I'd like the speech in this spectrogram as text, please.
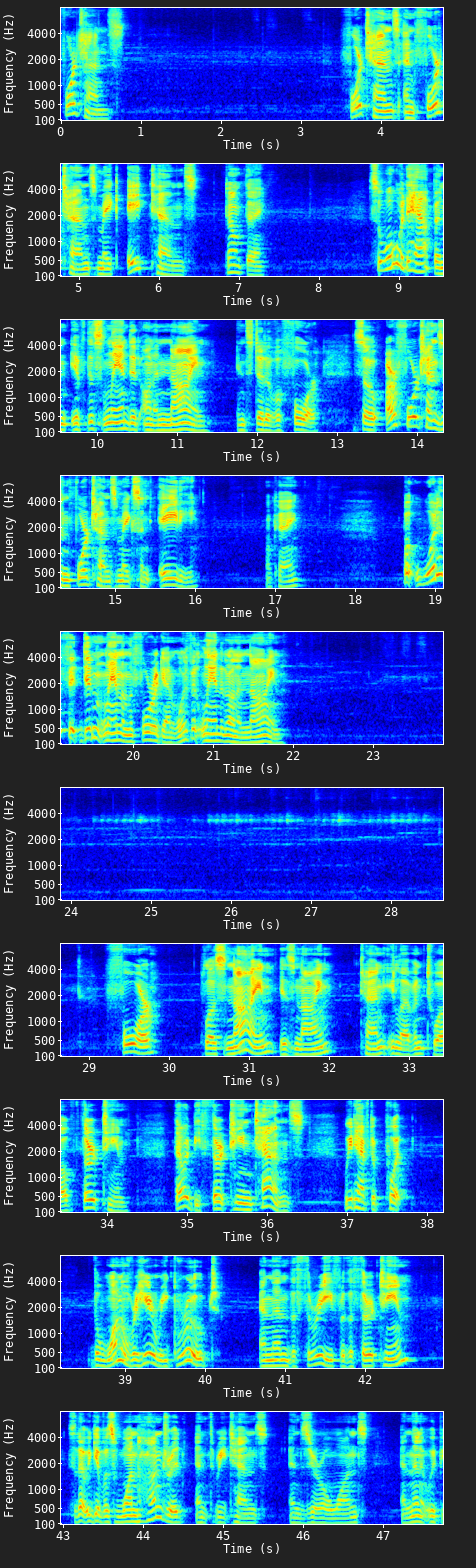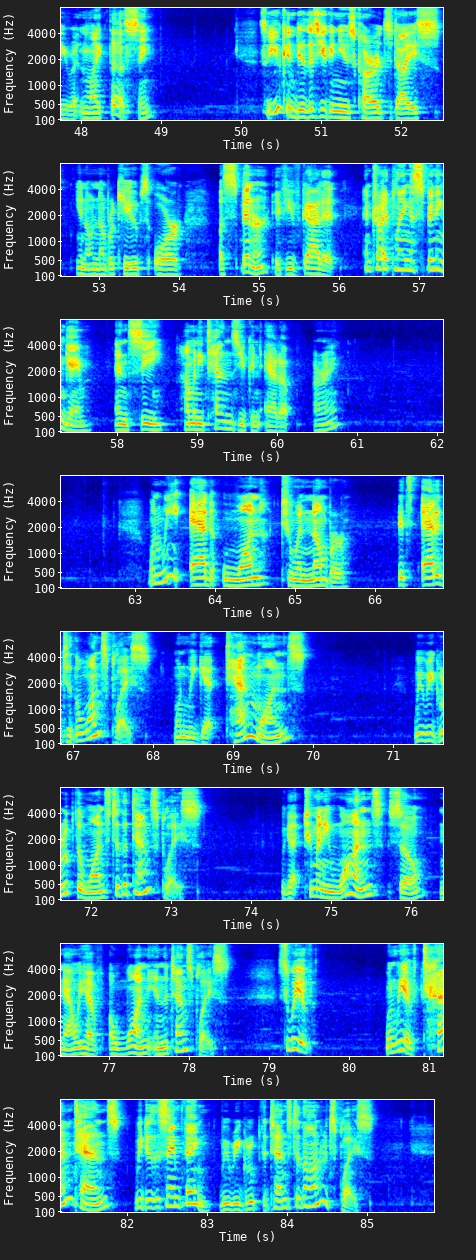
four tens. Four tens and four tens make eight tens, don't they? So what would happen if this landed on a nine instead of a four? So our four tens and four tens makes an 80, okay? But what if it didn't land on the four again? What if it landed on a nine? 4 plus 9 is 9, 10, 11, 12, 13. That would be 13 tens. We'd have to put the 1 over here regrouped and then the 3 for the 13. So that would give us 103 tens and 0 ones. And then it would be written like this, see? So you can do this. You can use cards, dice, you know, number cubes, or a spinner if you've got it. And try playing a spinning game and see how many tens you can add up, all right? When we add 1 to a number, it's added to the ones place. When we get 10 ones, we regroup the ones to the tens place. We got too many ones, so now we have a 1 in the tens place. So we have, when we have 10 tens, we do the same thing. We regroup the tens to the hundreds place.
